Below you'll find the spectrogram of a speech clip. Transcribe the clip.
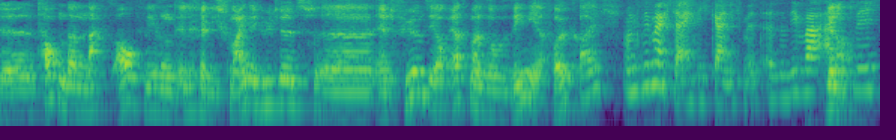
äh, tauchen dann nachts auf, während Elisha die Schweine hütet, äh, entführen sie auch erstmal so semi-erfolgreich. Und sie möchte eigentlich gar nicht mit. Also sie war Genau. eigentlich,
